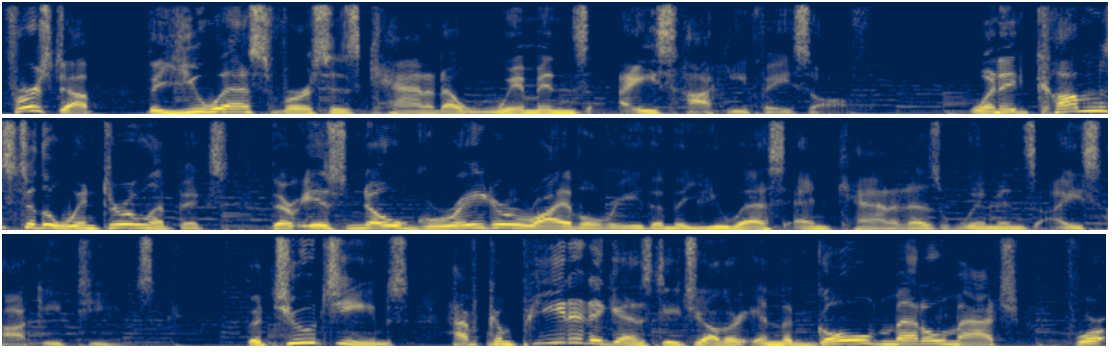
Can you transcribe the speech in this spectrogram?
First up, the US versus Canada women's ice hockey face off. When it comes to the Winter Olympics, there is no greater rivalry than the US and Canada's women's ice hockey teams. The two teams have competed against each other in the gold medal match for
